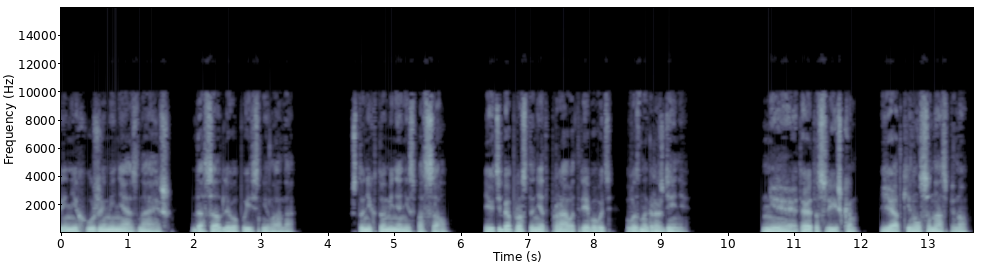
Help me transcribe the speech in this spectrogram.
Ты не хуже меня знаешь, досадливо пояснила она, что никто меня не спасал, и у тебя просто нет права требовать вознаграждения. Нет, это слишком. Я откинулся на спину.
